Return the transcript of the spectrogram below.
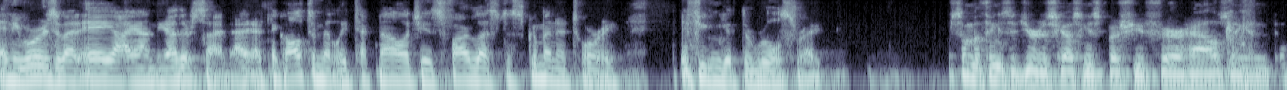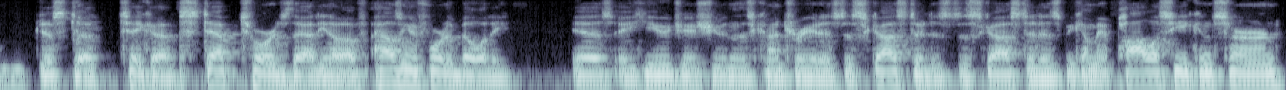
And he worries about AI on the other side. I, I think ultimately technology is far less discriminatory if you can get the rules right some of the things that you're discussing, especially fair housing, and, and, just to take a step towards that, you know, housing affordability is a huge issue in this country. It is discussed. It is discussed. It has become a policy concern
